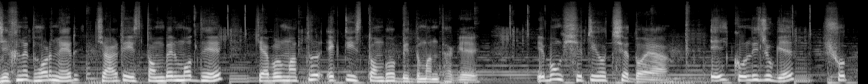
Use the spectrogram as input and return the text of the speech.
যেখানে ধর্মের চারটি স্তম্ভের মধ্যে কেবলমাত্র একটি স্তম্ভ বিদ্যমান থাকে, এবং সেটি হচ্ছে দয়া। এই কলিযুগে সত্য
